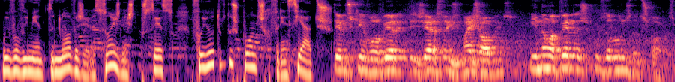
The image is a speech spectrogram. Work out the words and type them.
O envolvimento de novas gerações neste processo foi outro dos pontos referenciados. Temos que envolver gerações mais jovens e não apenas os alunos das escolas.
